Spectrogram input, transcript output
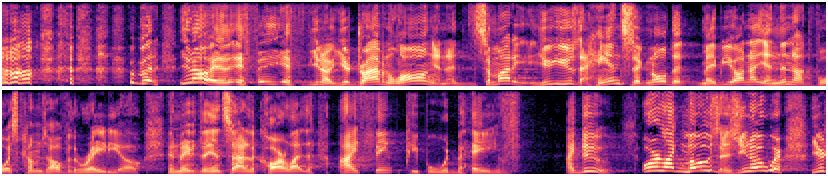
but you know if, if you know you're driving along and uh, somebody you use a hand signal that maybe you ought not and then a voice comes over the radio and maybe the inside of the car light i think people would behave i do or like Moses, you know, where you're,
